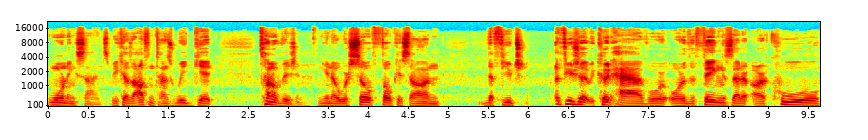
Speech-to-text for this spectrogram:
warning signs because oftentimes we get tunnel vision. You know, we're so focused on the future, the future that we could have, or or the things that are, are cool.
